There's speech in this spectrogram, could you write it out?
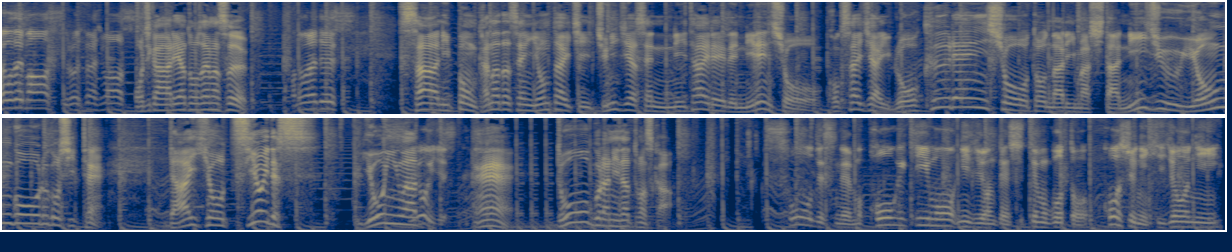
うございます。よろしくお願いします。お時間ありがとうございます。金村ですさあ日本カナダ戦4対1チュニジア戦2対0で2連勝。国際試合6連勝となりました。24ゴール5失点。代表強いです。要因は？強いですね、ええ、どうご覧になってますか？そうですね、もう攻撃も24点、失点も5と、攻守に非常に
